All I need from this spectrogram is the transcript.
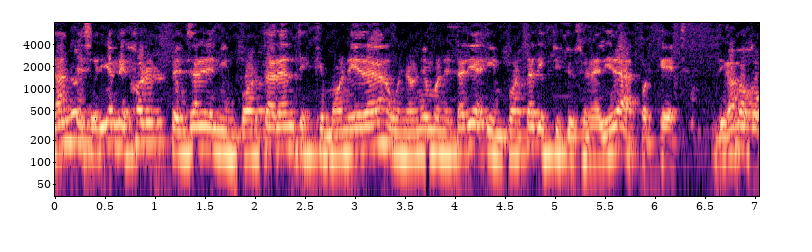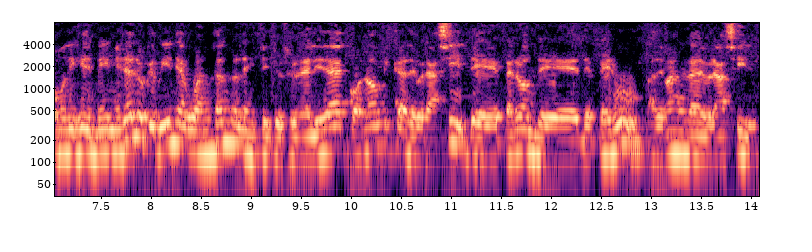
Antes sería mejor pensar en importar antes que moneda, una unión monetaria, importar institucionalidad, porque, digamos, como dije, mirá lo que viene aguantando la institucionalidad económica de Brasil, de, perdón, de, Perú, además de la de Brasil.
